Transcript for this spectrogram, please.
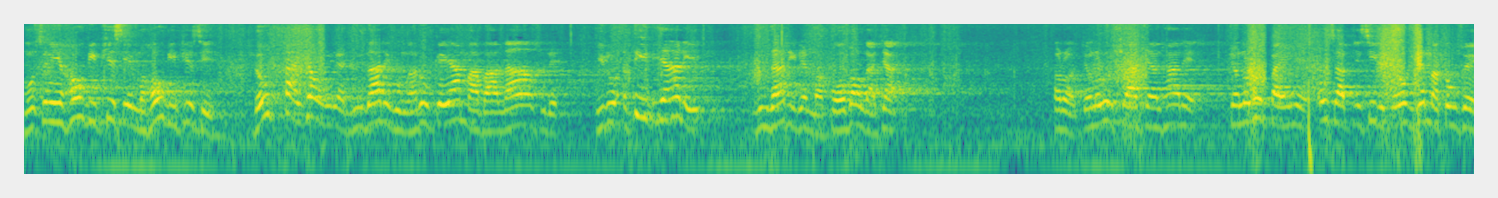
မွတ်စလင်ဟုတ်ဒီဖြစ်စေမဟုတ်ဒီဖြစ်စေဒုက္ခရောက်နေတဲ့လူသားတွေကိုငါတို့ကြရမှာပါလားဆိုတဲ့ဒီလိုအတိတရားတွေလူသားတွေထဲမှာပေါ်ပေါက်လာကြအဲ့တော့ကျွန်တော်တို့ရှာကြံထားတဲ့ကျွန်တော်တို့ပိုင်တဲ့ဥစ္စာပစ္စည်းတွေကျွန်တော်တို့လက်မှာသုံးဆွဲ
